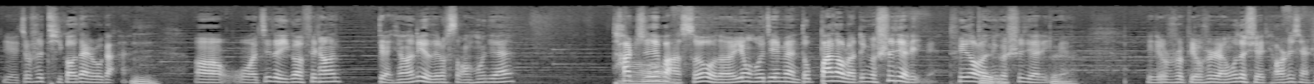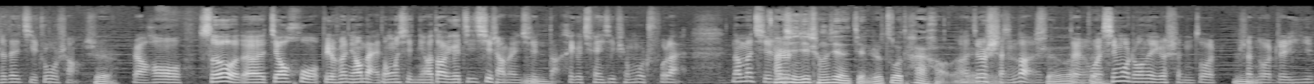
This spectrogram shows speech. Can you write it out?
也就是提高代入感。嗯呃，我记得一个非常典型的例子就是《死亡空间》，它直接把哦所有的用户界面都搬到了这个世界里面，推到了那个世界里面。也就是说，比如说人物的血条是显示在脊柱上，是，然后所有的交互，比如说你要买东西，你要到一个机器上面去嗯。打开一个全息屏幕出来。那么其实它信息呈现简直做得太好了啊，那个就是神了，神了，对我心目中的一个神作嗯。神作之一。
